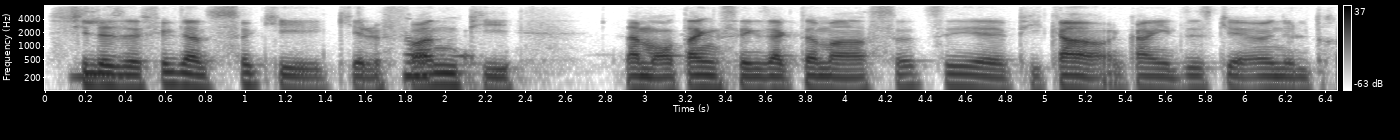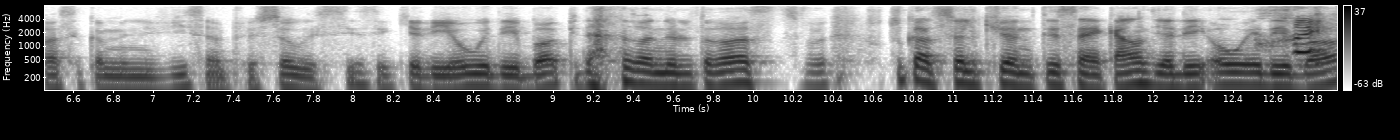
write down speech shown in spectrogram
philosophique dans tout ça qui est, qui est le fun, puis la montagne, c'est exactement ça. Euh, puis quand, quand, ils disent qu'un ultra, c'est comme une vie, c'est un peu ça aussi. C'est qu'il y a des hauts et des bas. Puis dans un ultra, surtout quand tu fais le QNT 50, il y a des hauts et des bas.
